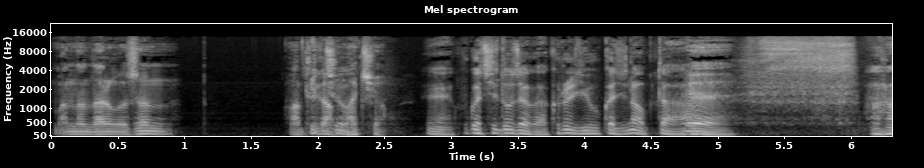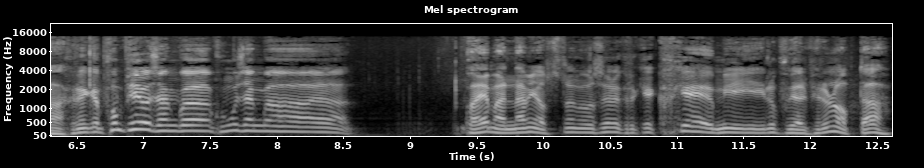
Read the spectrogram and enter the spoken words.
만난다는 것은 앞뒤가 그렇죠. 안 맞죠. 예, 국가 지도자가 그럴 이유까지는 없다. 예. 아하, 그러니까 폼페이오 장관, 국무장관 과의 만남이 없었던 것을 그렇게 크게 의미를 부여할 필요는 없다.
